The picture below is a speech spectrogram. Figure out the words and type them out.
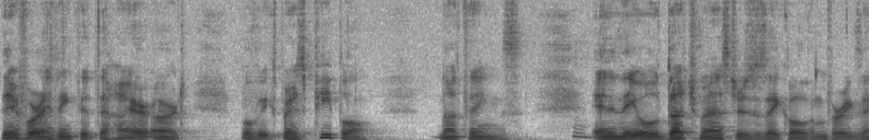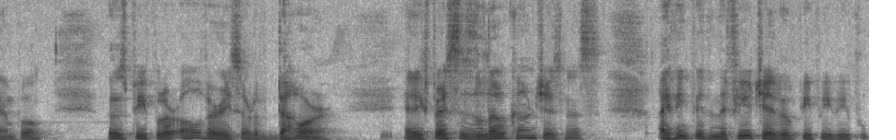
Therefore, I think that the higher art will express people, not things. Mm. And in the old Dutch masters, as they call them, for example, those people are all very sort of dour and expresses a low consciousness. I think that in the future there will be people,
